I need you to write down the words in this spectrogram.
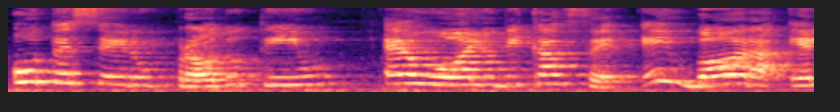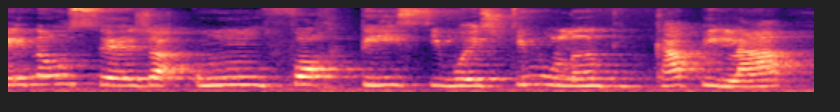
O terceiro produtinho é o óleo de café. Embora ele não seja um fortíssimo estimulante capilar,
